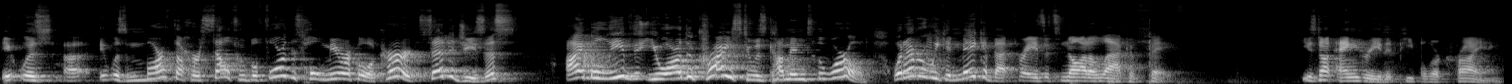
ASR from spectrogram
it was, uh, it was Martha herself who, before this whole miracle occurred, said to Jesus, I believe that you are the Christ who has come into the world. Whatever we can make of that phrase, it's not a lack of faith. He's not angry that people are crying.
